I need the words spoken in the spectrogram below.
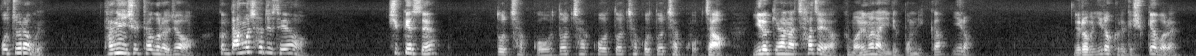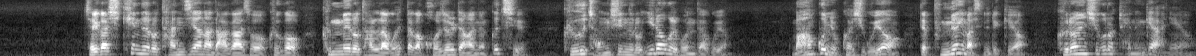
어쩌라고요? 당연히 싫다 그러죠. 그럼 딴 거 찾으세요. 쉽겠어요? 또 찾고 또 찾고 또 찾고 또 찾고. 자 이렇게 하나 찾아요. 그럼 얼마나 이득 봅니까? 1억. 여러분 1억 그렇게 쉽게 벌어요? 제가 시킨 대로 단지 하나 나가서 그거 금매로 달라고 했다가 거절당하면 끝이에요. 그 정신으로 1억을 번다고요? 마음껏 욕하시고요. 근데 분명히 말씀드릴게요. 그런 식으로 되는 게 아니에요.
